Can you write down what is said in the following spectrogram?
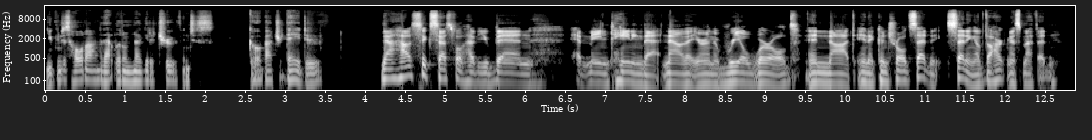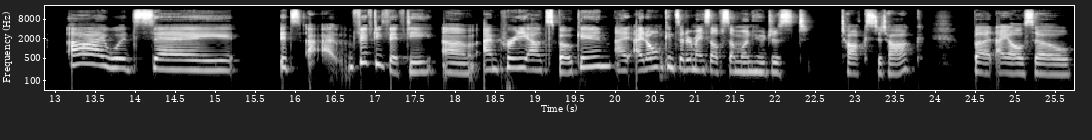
you can just hold on to that little nugget of truth and just go about your day, dude. Now, how successful have you been at maintaining that now that you're in the real world and not in a controlled setting setting of the Harkness method? I would say it's uh, 50 50. Um, I'm pretty outspoken. I, I don't consider myself someone who just talks to talk, but I also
